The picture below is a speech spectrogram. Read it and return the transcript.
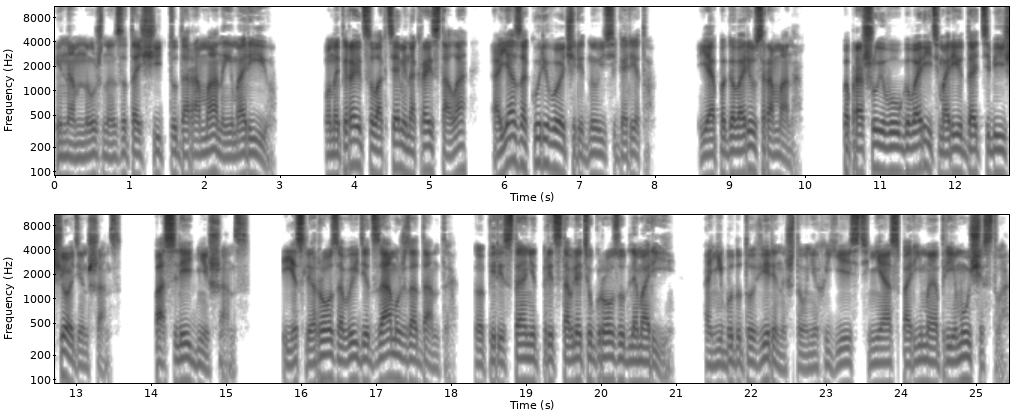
и нам нужно затащить туда Романа и Марию». Он опирается локтями на край стола, а я закуриваю очередную сигарету. Я поговорю с Романом. Попрошу его уговорить Марию дать тебе еще один шанс. Последний шанс. Если Роза выйдет замуж за Данте, то перестанет представлять угрозу для Марии. Они будут уверены, что у них есть неоспоримое преимущество,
